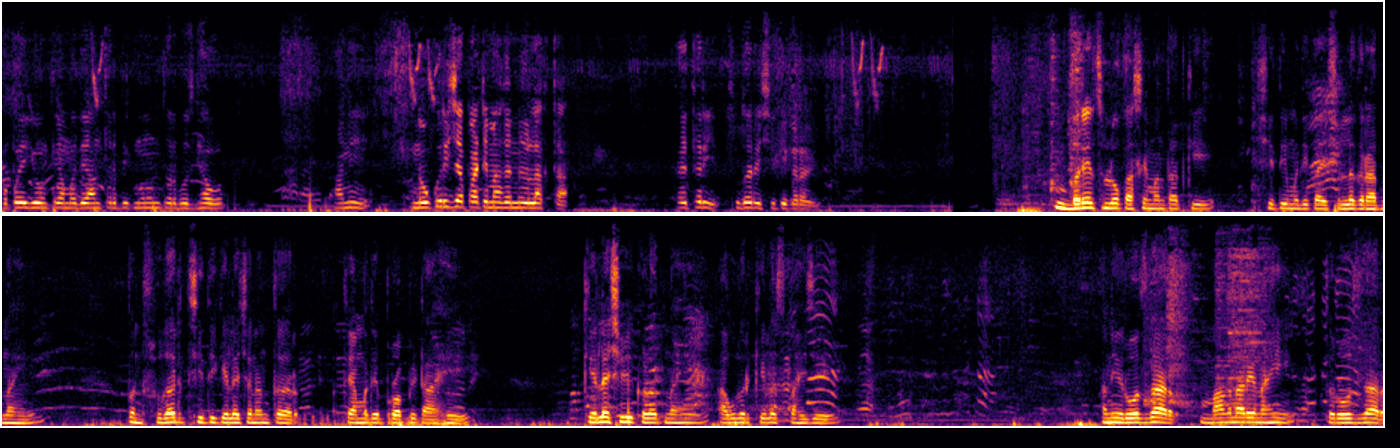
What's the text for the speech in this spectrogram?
पपई घेऊन त्यामध्ये आंतरपीक म्हणून टरबूज घ्यावं आणि नोकरीच्या पाठीमागं न लागता काहीतरी सुधारित शेती करावी. बरेच लोक असे म्हणतात की शेतीमध्ये काही शिल्लक राहत नाही. पण सुधारित शेती केल्याच्यानंतर त्यामध्ये प्रॉफिट आहे. केल्याशिवाय कळत नाही अगोदर केलंच पाहिजे. आणि रोजगार मागणारे नाही तर रोजगार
